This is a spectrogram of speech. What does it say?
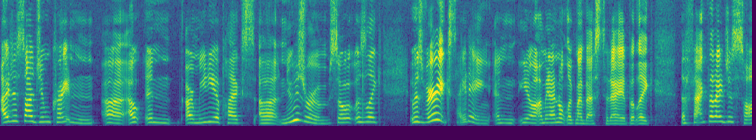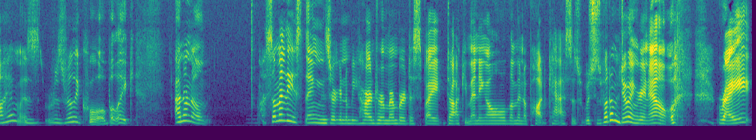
I just saw Jim Crichton uh, out in our Mediaplex uh, newsroom, so it was like, it was very exciting. And you know, I mean, I don't look my best today, but like the fact that I just saw him was was really cool. But like, I don't know. Some of these things are going to be hard to remember despite documenting all of them in a podcast which is what i'm doing right now right?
